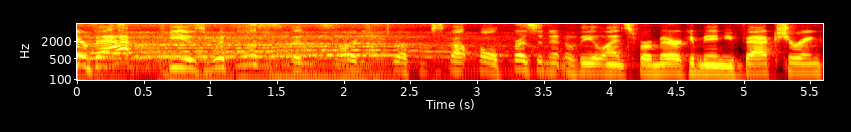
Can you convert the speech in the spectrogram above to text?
Are back. He is with us. And sorry to interrupt Scott Paul, president of the Alliance for American Manufacturing.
